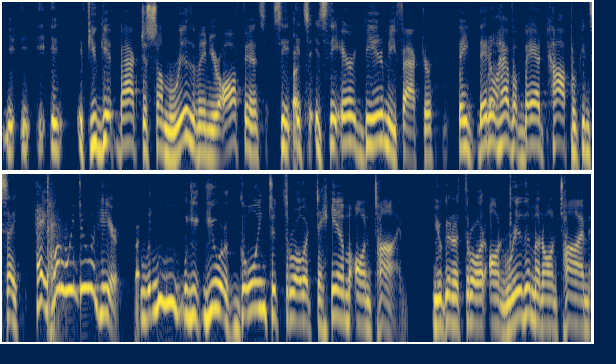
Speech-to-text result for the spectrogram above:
If you get back to some rhythm in your offense, see, it's it's the Eric Bieniemy factor. They they don't have a bad cop who can say, "Hey, what are we doing here?" You, you are going to throw it to him on time. You're going to throw it on rhythm and on time,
